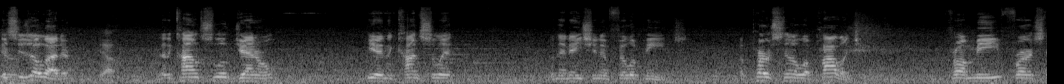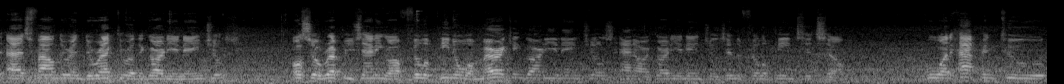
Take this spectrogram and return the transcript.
This is a letter yeah. to the Consul General here in the consulate of the nation of Philippines. A personal apology from me, first as founder and director of the Guardian Angels, also representing our Filipino American Guardian Angels and our Guardian Angels in the Philippines itself, for what happened to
